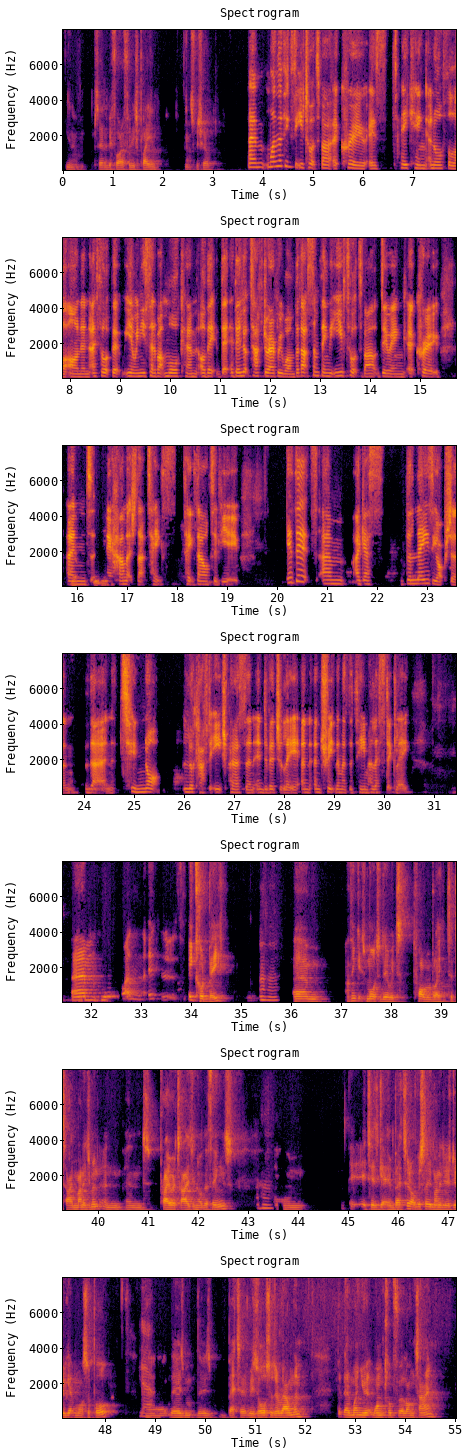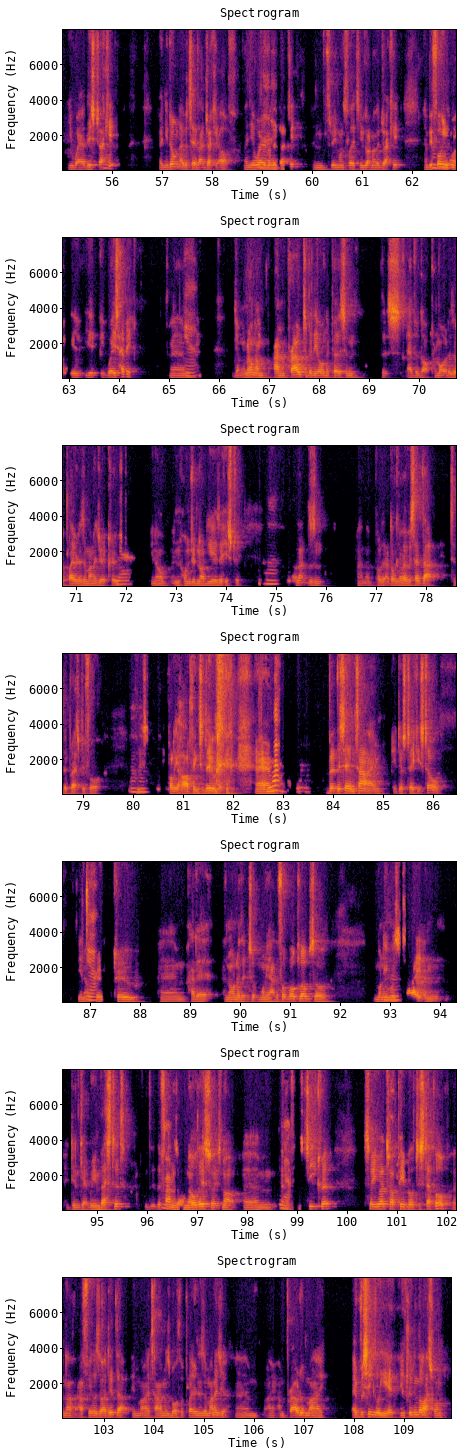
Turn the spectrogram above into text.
You know, certainly before I finished playing. That's for sure. Um, one of the things that you talked about at Crewe is taking an awful lot on, and I thought that you know when you said about Morecambe, oh they, they, they looked after everyone, but that's something that you've talked about doing at Crewe, and yeah. you know how much that takes takes out of you. Is it, um, I guess, the lazy option then to not look after each person individually and and treat them as a team holistically? Um, well, it, it could be. Mm-hmm. Um, I think it's more to do with probably to time management and and prioritizing other things. Mm-hmm. Um, it, it is getting better. Obviously, managers do get more support. Yeah, uh, there's there's better resources around them. But then when you're at one club for a long time, you wear this jacket, yeah. and you don't ever take that jacket off. Then you wear no. another jacket, and three months later you've got another jacket, and before mm-hmm. you know it, you, you, it weighs heavy. Um, yeah. Don't get me wrong. I'm I'm proud to be the only person that's ever got promoted as a player and as a manager at Crewe. Yeah. You know, in hundred and odd years of history. Mm-hmm. You know, that doesn't I, don't think I've ever said that to the press before. Mhm. It's probably a hard thing to do. um, Yeah. But at the same time, it does take its toll. You know, Yeah. Crewe, Crewe um, had a an owner that took money out of the football club, so money was Mm-hmm. tight and it didn't get reinvested. The, the No. fans all know this, so it's not um, secret. So you had to have people to step up, and I, I feel as though I did that in my time as both a player and as a manager. Um, I, I'm proud of my every single year, including the last one,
